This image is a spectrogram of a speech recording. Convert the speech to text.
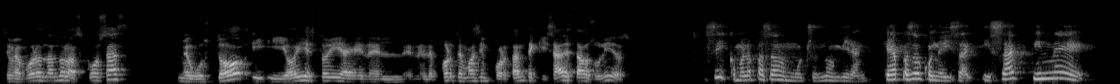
se me fueron dando las cosas, me gustó y, hoy estoy en el, deporte más importante quizá de Estados Unidos. Sí, como le ha pasado a muchos, ¿no? Miran, ¿qué ha pasado con Isaac? Isaac tiene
